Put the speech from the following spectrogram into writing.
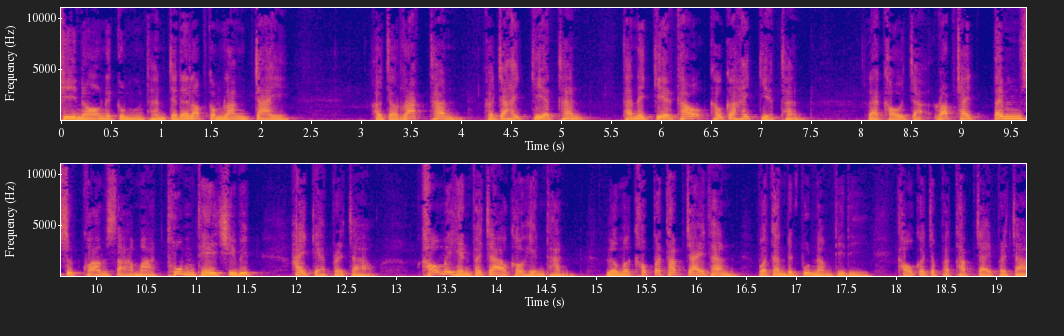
พี่น้องในกลุ่มของท่านจะได้รับกำลังใจ เขาจะรักท่าน เขาจะให้เกียรติท่าน ท่านให้เกียรติเขาเขาก็ให้เกียรติท่าน และเขาจะรับใช้เต็มสุดความสามารถทุ่มเทชีวิตให้แก่พระเจ้า เขาไม่เห็นพระเจ้าเขาเห็นท่านแล้วเมื่อเขาประทับใจท่านว่าท่านเป็นผู้นำที่ดี เขาก็จะประทับใจพระเจ้า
